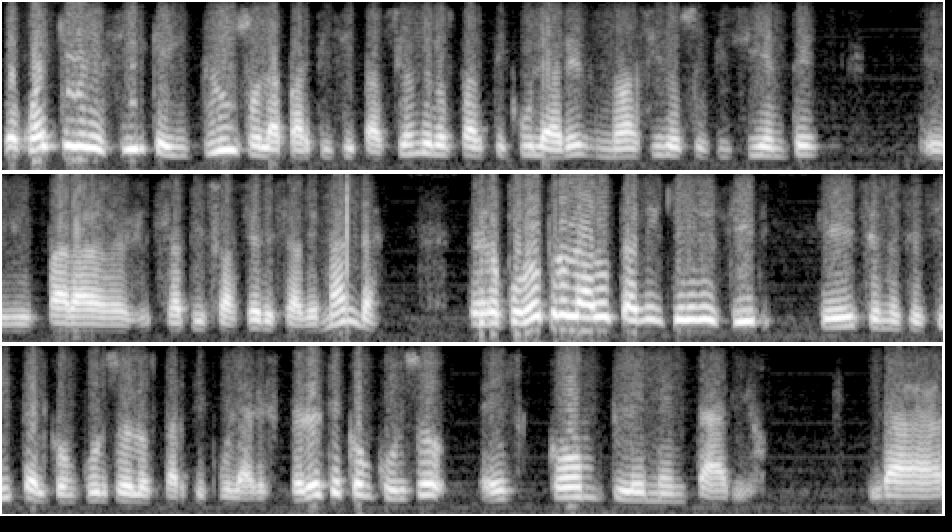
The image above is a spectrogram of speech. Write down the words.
lo cual quiere decir que incluso la participación de los particulares no ha sido suficiente eh, para satisfacer esa demanda. Pero por otro lado también quiere decir que se necesita el concurso de los particulares, pero este concurso es complementario. La,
